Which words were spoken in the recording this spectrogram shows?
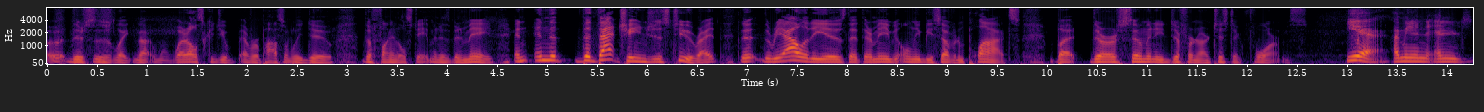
uh, this is like not, what else could you ever possibly do? The final statement has been made, and and that that that changes too, right? The the reality is that there may be only be seven plots, but there are so many different artistic forms. Yeah, I mean, and, and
